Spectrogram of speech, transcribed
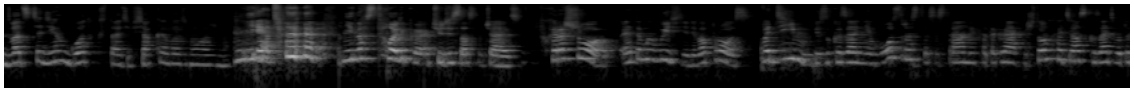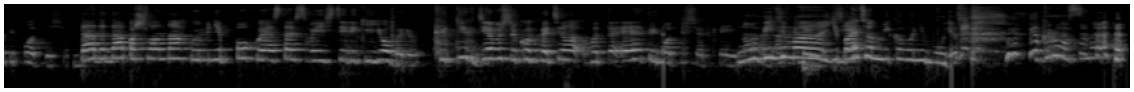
В 21 год, кстати, всякое возможно. Нет, не настолько чудеса случаются. Хорошо, это мы выяснили. Вопрос. Вадим, без указания возраста, со странной фотографией. Что он хотел сказать вот этой подписью? Да-да-да, пошла нахуй, мне похуй, оставь свои истерики ёбарю. Каких девушек он хотел вот этой подписью отклеить? Ну, видимо, отклеить? ебать он никого не будет. Грустно.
